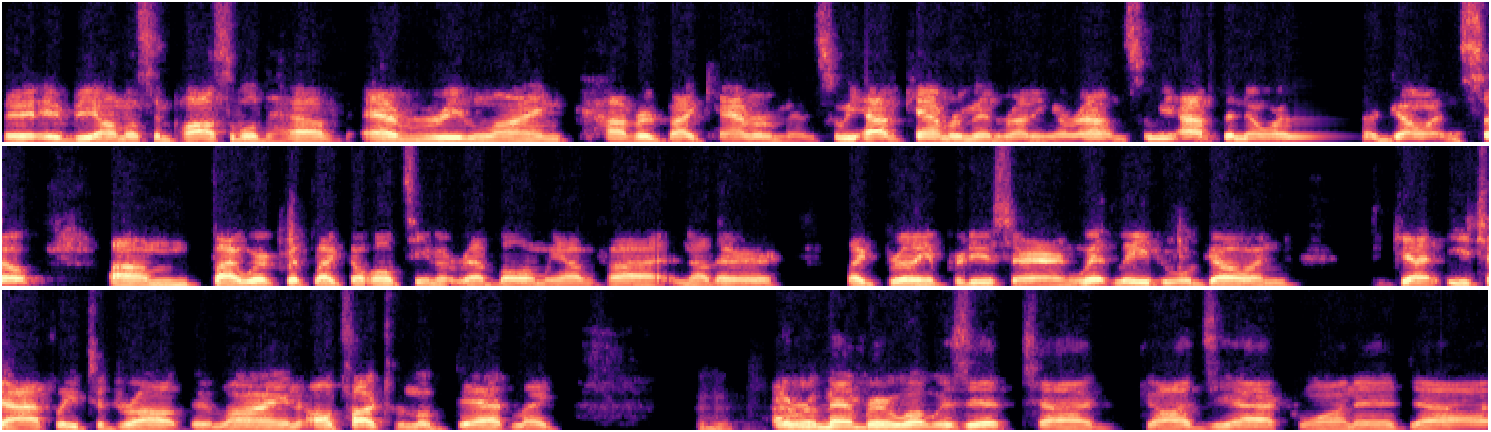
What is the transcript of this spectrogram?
it'd be almost impossible to have every line covered by cameramen. So we have cameramen running around. So we have to know where they're going. So um, I work with like the whole team at Red Bull, and we have uh, another like brilliant producer, Aaron Whitley, who will go and get each athlete to draw out their line. I'll talk to them a bit. Like mm-hmm. I remember what was it? Uh, Godziek wanted uh,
